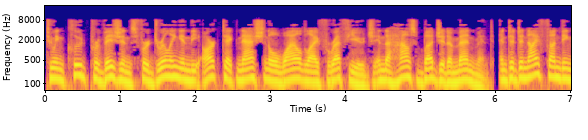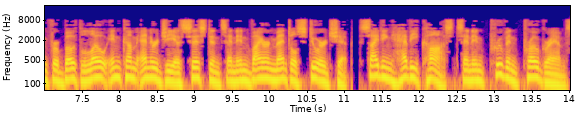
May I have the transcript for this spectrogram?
to include provisions for drilling in the Arctic National Wildlife Refuge in the House Budget Amendment, and to deny funding for both low-income energy assistance and environmental stewardship, citing heavy costs and unproven programs.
